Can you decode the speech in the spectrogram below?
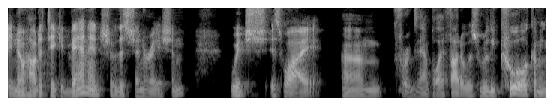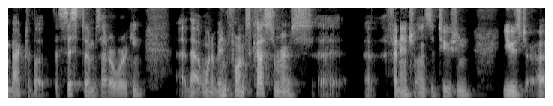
they know how to take advantage of this generation which is why um, for example i thought it was really cool coming back to the, the systems that are working that one of inform's customers a financial institution used uh,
